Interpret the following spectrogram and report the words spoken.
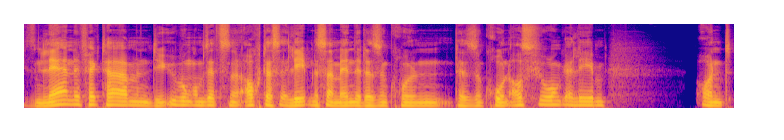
diesen Lerneffekt haben, die Übung umsetzen und auch das Erlebnis am Ende der synchronen, der Synchronausführung erleben. Und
